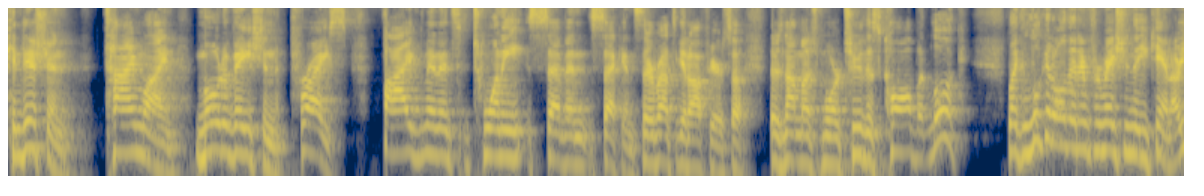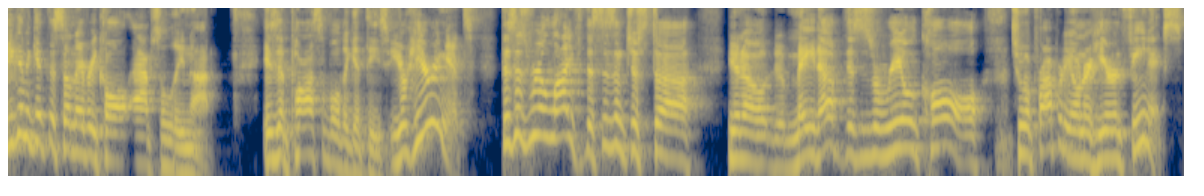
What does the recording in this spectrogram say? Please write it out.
Condition, timeline, motivation, price, five minutes, 27 seconds. They're about to get off here. So there's not much more to this call, but look, like, look at all that information that you can. Are you going to get this on every call? Absolutely not. Is it possible to get these? You're hearing it. This is real life. This isn't just, uh, you know, made up. This is a real call to a property owner here in Phoenix.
